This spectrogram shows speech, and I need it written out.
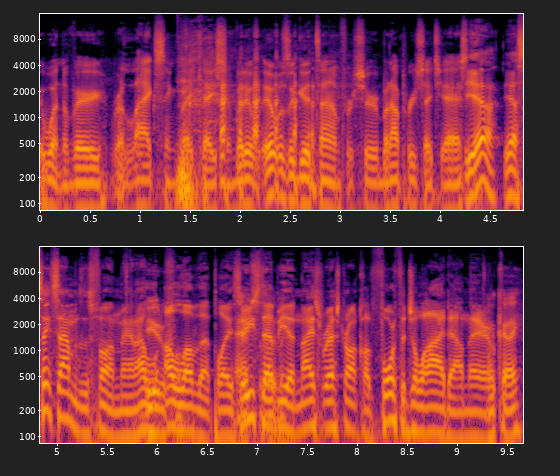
it wasn't a very relaxing vacation, but it, it, was a good time for sure. But I appreciate you asking. Yeah, yeah. St. Simon's is fun, man. I, I love that place. Absolutely. There used to be a nice restaurant called Fourth of July down there. Okay.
